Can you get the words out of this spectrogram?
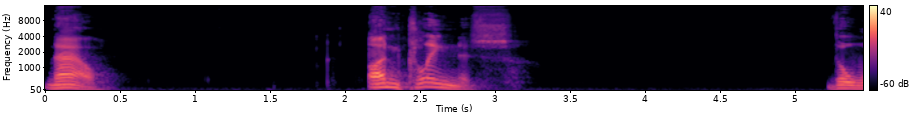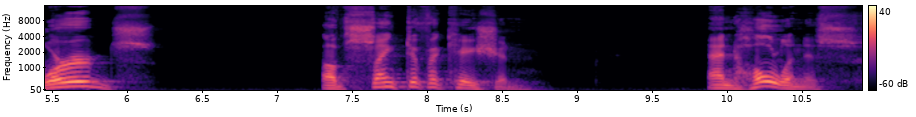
Now, uncleanness. The words of sanctification and holiness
